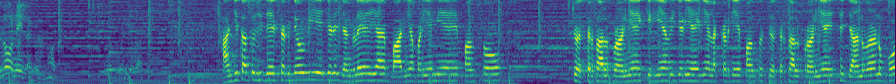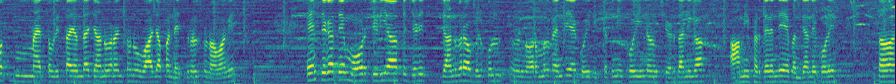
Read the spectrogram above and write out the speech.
लो नहीं लगा लगे बहुत बढ़िया बात है ਹਾਂਜੀ ਤਾਂ ਤੁਸੀਂ ਦੇਖ ਸਕਦੇ ਹੋ ਵੀ ਇਹ ਜਿਹੜੇ ਜੰਗਲੇ ਜਾਂ ਬਾਰੀਆਂ ਬਣੀਆਂ ਵੀ ਇਹ 574 ਸਾਲ ਪੁਰਾਣੀਆਂ ਇਹ ਕਿੱਲੀਆਂ ਵੀ ਜਿਹੜੀਆਂ ਹੈਗੀਆਂ ਲੱਕੜ ਦੀਆਂ ਇਹ 574 ਸਾਲ ਪੁਰਾਣੀਆਂ ਇੱਥੇ ਜਾਨਵਰਾਂ ਨੂੰ ਬਹੁਤ ਮਹੱਤਵ ਦਿੱਤਾ ਜਾਂਦਾ ਹੈ। ਜਾਨਵਰਾਂ ਦੀ ਤੁਹਾਨੂੰ ਆਵਾਜ਼ ਆਪਾਂ ਨੇਚਰਲ ਸੁਣਾਵਾਂਗੇ ਇਸ ਜਗ੍ਹਾ ਤੇ ਮੋਰ, ਚਿੜੀਆ ਤੇ ਜਿਹੜੇ ਜਾਨਵਰ ਆ ਉਹ ਬਿਲਕੁਲ ਨਾਰਮਲ ਰਹਿੰਦੇ ਆ, ਕੋਈ ਦਿੱਕਤ ਨਹੀਂ, ਕੋਈ ਇਹਨਾਂ ਨੂੰ ਛੇੜਦਾ ਨਹੀਂਗਾ ਆਮ ਹੀ ਫਿਰਦੇ ਰਹਿੰਦੇ ਆ ਬੰਦਿਆਂ ਦੇ ਕੋਲੇ। ਤਾਂ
